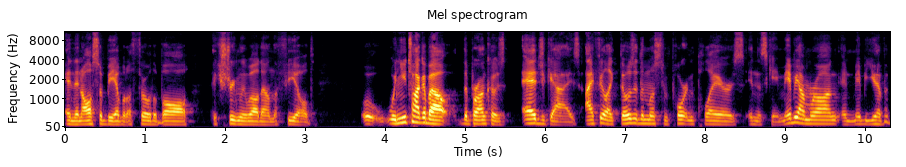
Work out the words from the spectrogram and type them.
and then also be able to throw the ball extremely well down the field. When you talk about the Broncos edge guys, I feel like those are the most important players in this game. Maybe I'm wrong and maybe you have a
